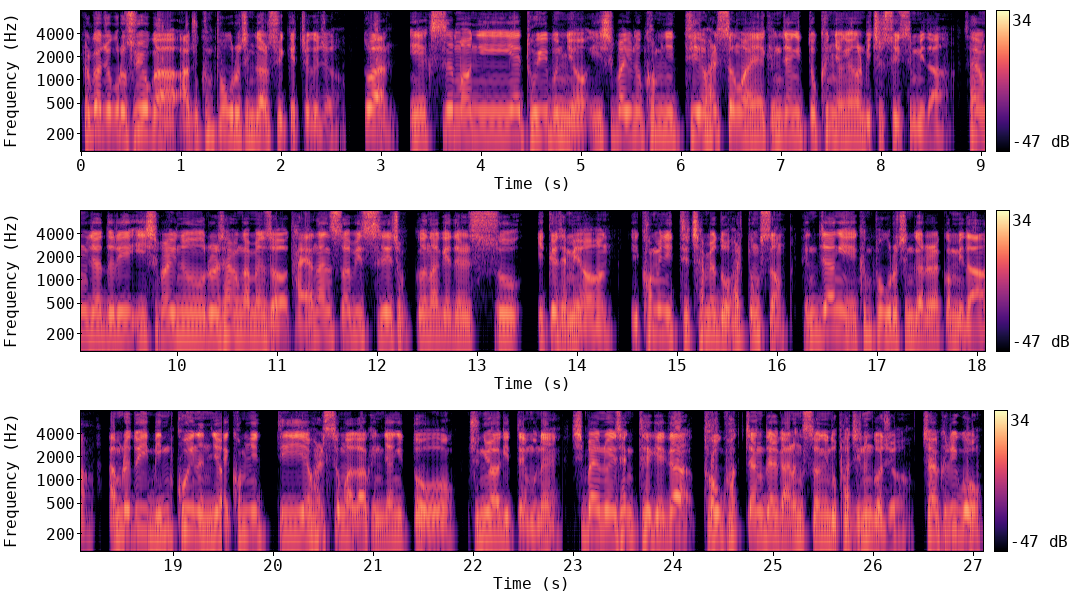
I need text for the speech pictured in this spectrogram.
결과적으로 수요가 아주 큰 폭으로 증가할 수 있겠죠. 그죠? 또한 이 엑스머니의 도입은요. 이 시바이누 커뮤니티 커뮤니티의 활성화에 굉장히 또큰 영향을 미칠 수 있습니다. 사용자들이 이 시바이누를 사용하면서 다양한 서비스에 접근하게 될 수 있게 되면 이 커뮤니티 참여도 활동성 굉장히 큰 폭으로 증가를 할 겁니다. 아무래도 이 밈코인은요 커뮤니티의 활성화가 굉장히 또 중요하기 때문에 시바이누의 생태계가 더욱 확장될 가능성이 높아지는 거죠. 자 그리고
